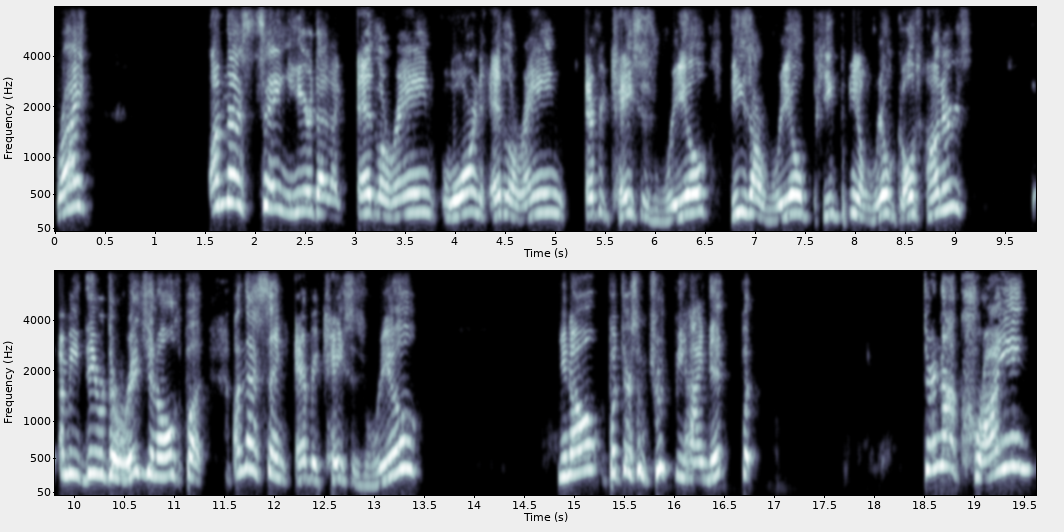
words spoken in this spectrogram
right? I'm not saying here that like Ed Lorraine, Warren, Ed Lorraine, every case is real. These are real people, you know, real ghost hunters. I mean, they were the originals, but I'm not saying every case is real. You know, but there's some truth behind it. But they're not crying.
